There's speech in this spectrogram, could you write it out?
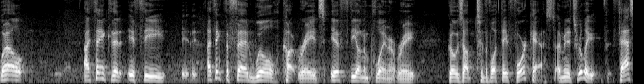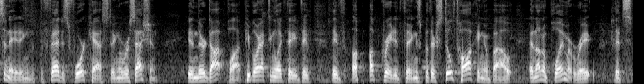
Well, I think that if the I think the Fed will cut rates if the unemployment rate goes up to the, what they forecast. I mean, it's really fascinating that the Fed is forecasting a recession in their dot plot. People are acting like they, they've, they've up, upgraded things, but they're still talking about an unemployment rate that's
